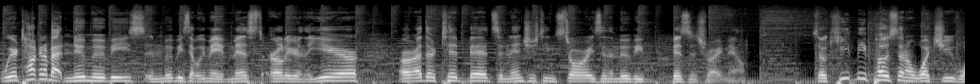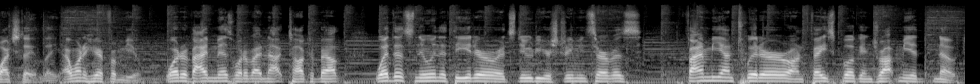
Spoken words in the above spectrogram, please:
We're talking about new movies and movies that we may have missed earlier in the year, or other tidbits and interesting stories in the movie business right now. So keep me posted on what you've watched lately. I want to hear from you. What have I missed? What have I not talked about? Whether it's new in the theater or it's new to your streaming service, find me on Twitter or on Facebook and drop me a note.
